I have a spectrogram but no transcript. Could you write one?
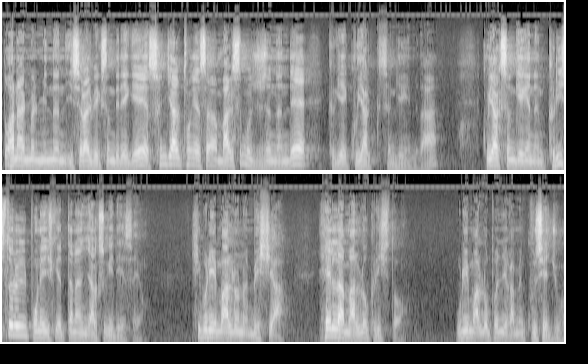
또 하나님을 믿는 이스라엘 백성들에게 선지자를 통해서 말씀을 주셨는데 그게 구약 성경입니다. 구약 성경에는 그리스도를 보내주겠다는 약속이 되어 있어요. 히브리 말로는 메시아, 헬라 말로 그리스도, 우리 말로 번역하면 구세주.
